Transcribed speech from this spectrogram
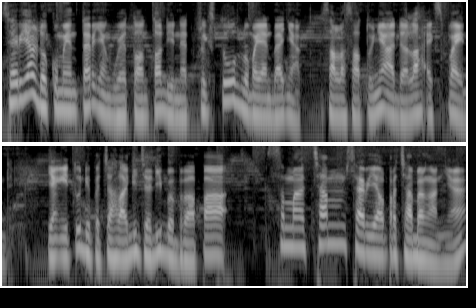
Serial dokumenter yang gue tonton di Netflix tuh lumayan banyak. Salah satunya adalah Explained, yang itu dipecah lagi jadi beberapa semacam serial percabangannya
